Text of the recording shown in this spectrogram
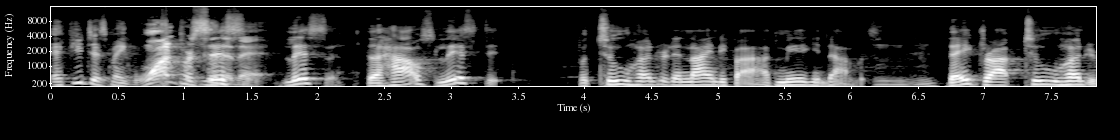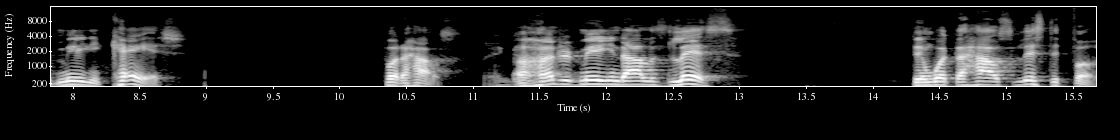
If you just make one percent of that, listen. The house listed for two hundred and ninety-five million dollars. Mm-hmm. They dropped two hundred million cash for the house. A hundred million dollars less than what the house listed for.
